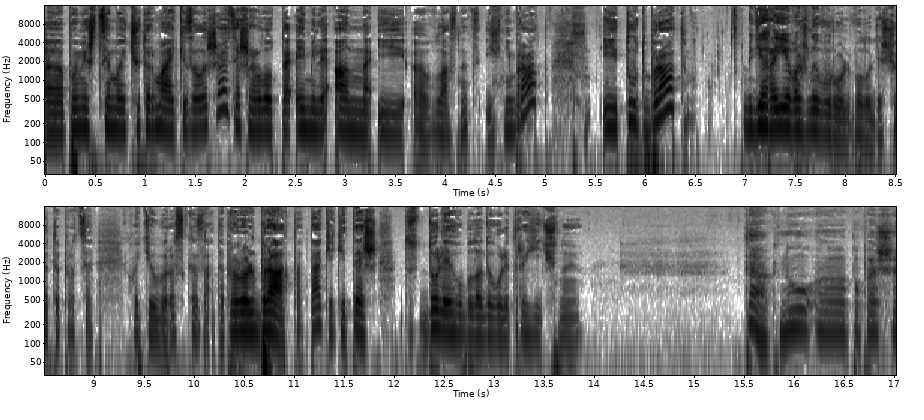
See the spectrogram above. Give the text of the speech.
е, поміж цими чотирма, які залишаються: Шарлотта, Емілі, Анна і, е, власне, їхній брат. І тут брат. Відіграє важливу роль, Володя, що ти про це хотів би розказати? Про роль брата, так, який теж доля його була доволі трагічною. Так, ну, е, по-перше,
